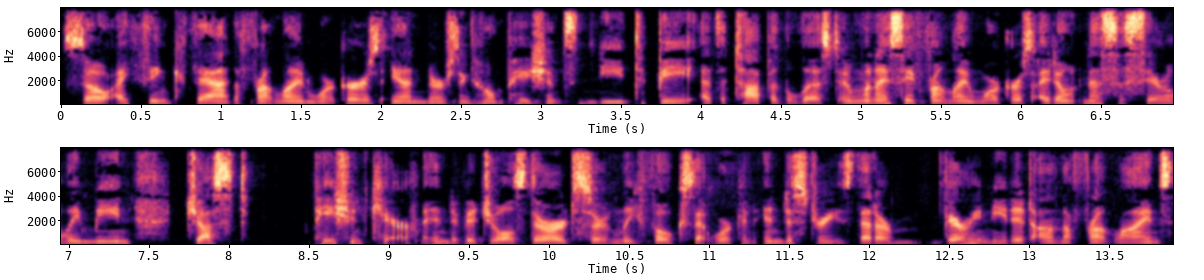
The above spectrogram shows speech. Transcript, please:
So I think that the frontline workers and nursing home patients need to be at the top of the list. And when I say frontline workers, I don't necessarily mean just patient care individuals. There are certainly folks that work in industries that are very needed on the front lines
